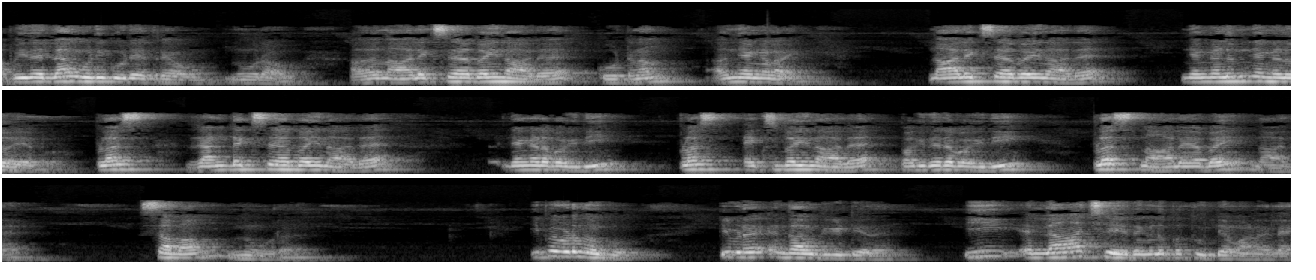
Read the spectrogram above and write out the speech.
അപ്പൊ ഇതെല്ലാം കൂടി കൂടി എത്രയാവും? നൂറാവും. അത് നാല് എക്സ് ബൈ നാല് കൂട്ടണം. അത് ഞങ്ങളായി. നാല് എക്സ് ബൈ നാല് ഞങ്ങളും ഞങ്ങളും ആയപ്പോ പ്ലസ് രണ്ട് എക്സ് ബൈ നാല് ഞങ്ങളുടെ പകുതി പ്ലസ് എക്സ് ബൈ നാല് പകുതിയുടെ പകുതി പ്ലസ് നാല് ബൈ നാല് സമം നൂറ്. ഇപ്പൊ ഇവിടെ നോക്കൂ. ഇവിടെ എന്താ നമുക്ക് കിട്ടിയത്? ഈ എല്ലാ ഛേദങ്ങളും ഇപ്പൊ തുല്യമാണ് അല്ലെ?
